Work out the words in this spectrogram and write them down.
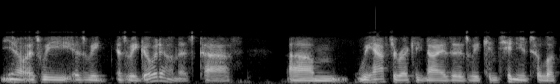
you know as we as we as we go down this path. Um, we have to recognize that as we continue to look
